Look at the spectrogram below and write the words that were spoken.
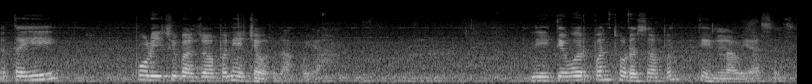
आता ही पोळीची बाजू आपण ह्याच्यावर दाखवूया. आणि इथे वर पण थोडंसं आपण तेल लावूया असंच.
